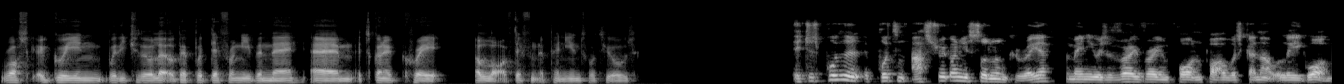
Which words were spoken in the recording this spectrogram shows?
Ross agreeing with each other a little bit, but differing even there. Um, it's going to create a lot of different opinions. What's yours? it just puts a puts an asterisk on your Sunderland career. I mean, he was a very, very important part of us getting out of League One.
